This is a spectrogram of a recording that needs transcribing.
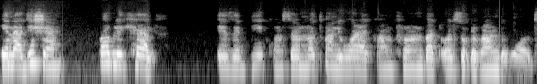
In addition, public health is a big concern not only where I come from, but also around the world.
